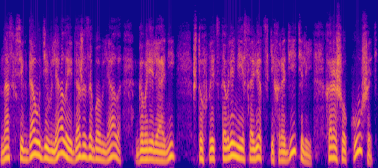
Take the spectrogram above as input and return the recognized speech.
Нас всегда удивляло и даже забавляло, говорили они, что в представлении советских родителей хорошо кушать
